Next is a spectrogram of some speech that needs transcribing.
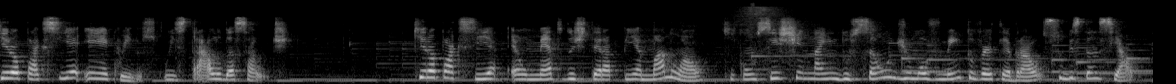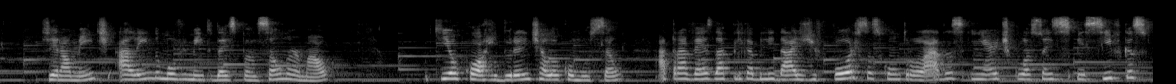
Quiroplaxia em equinos, o estralo da saúde. Quiroplaxia é um método de terapia manual que consiste na indução de um movimento vertebral substancial, geralmente além do movimento da expansão normal, que ocorre durante a locomoção através da aplicabilidade de forças controladas em articulações específicas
